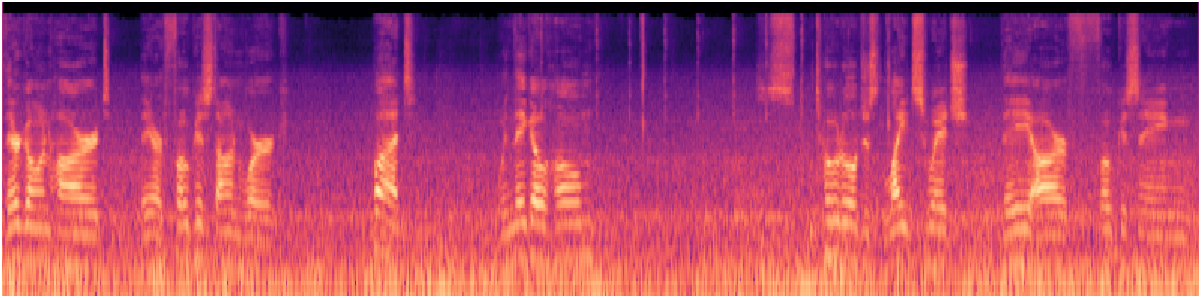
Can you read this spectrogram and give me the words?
they're going hard, they are focused on work. But when they go home, total just light switch, they are focusing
